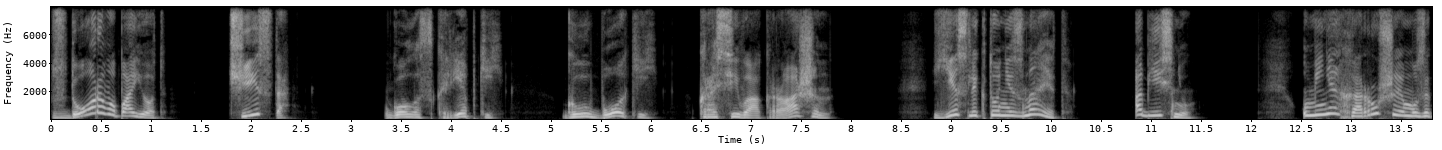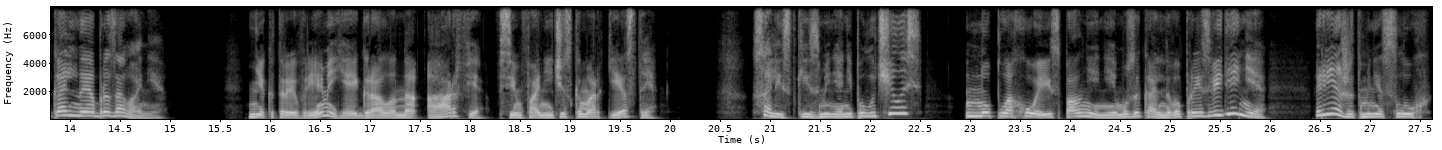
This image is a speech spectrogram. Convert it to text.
здорово поет чисто. Голос крепкий, глубокий, красиво окрашен. Если кто не знает, объясню. У меня хорошее музыкальное образование. Некоторое время я играла на арфе в симфоническом оркестре. Солистки из меня не получилось, но плохое исполнение музыкального произведения режет мне слух,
